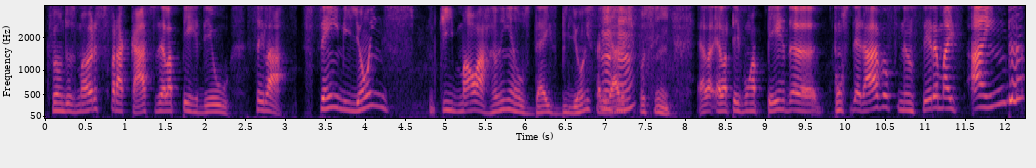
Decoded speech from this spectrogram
que foi um dos maiores fracassos, ela perdeu, sei lá, 100 milhões que mal arranha os 10 bilhões, tá ligado? Uhum. Tipo assim, ela, ela teve uma perda considerável financeira, mas ainda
